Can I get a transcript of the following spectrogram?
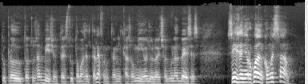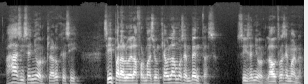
tu producto o tu servicio, entonces tú tomas el teléfono. Entonces, en el caso mío, yo lo he hecho algunas veces. Sí, señor Juan, ¿cómo está? Ah, sí, señor, claro que sí. Sí, para lo de la formación que hablamos en ventas. Sí, señor, la otra semana.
